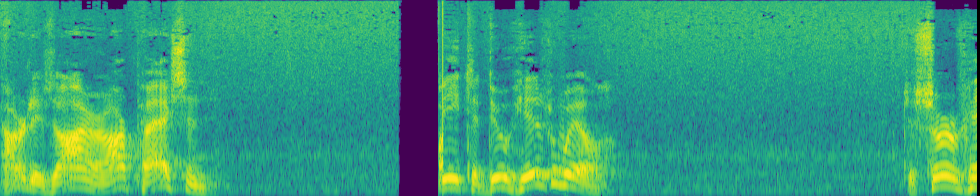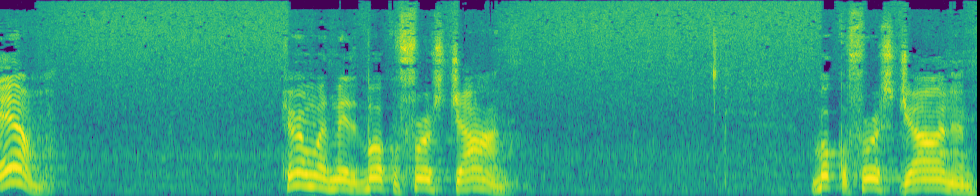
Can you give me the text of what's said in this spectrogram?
Our desire, our passion be to do His will, to serve Him. Turn with me to the book of First John book of First John and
